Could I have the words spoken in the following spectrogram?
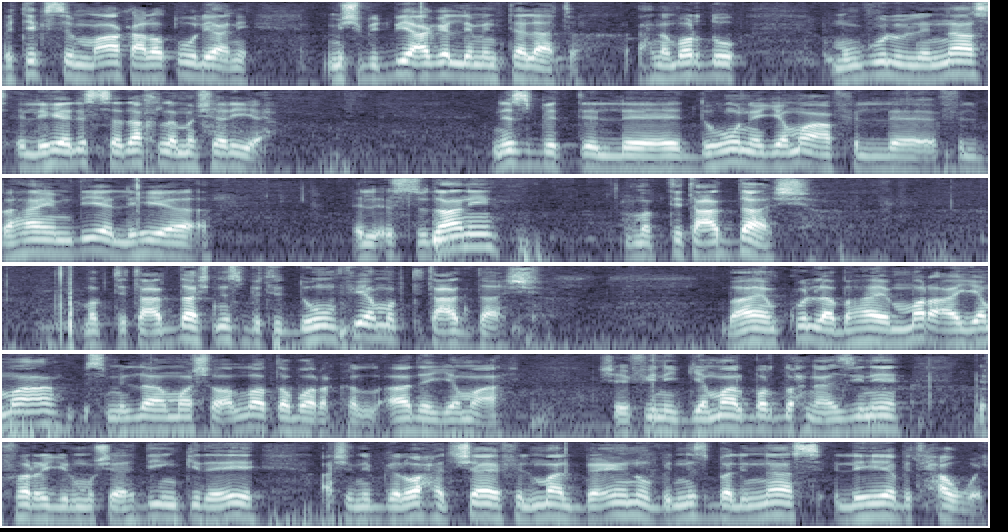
بتقسم معاك على طول يعني. مش بتبيع أقل من ثلاثة إحنا برضو بنقوله للناس اللي هي لسه داخلة مشاريع. نسبة الدهون يا جماعة في في البهايم دي اللي هي السوداني ما بتتعداش. ما بتتعداش نسبة الدهون فيها ما بتتعداش. بهايم كلها بهايم مرعى يا جماعة. بسم الله ما شاء الله تبارك الله. هذا يا جماعة شايفين الجمال برضو. إحنا عايزين إيه؟ نفرج المشاهدين كده إيه؟ عشان يبقى الواحد شايف المال بعينه بالنسبة للناس اللي هي بتحول.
